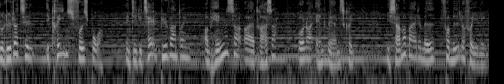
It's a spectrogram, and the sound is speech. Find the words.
Du lytter til I krigens fodspor, en digital byvandring om hændelser og adresser under 2. verdenskrig, i samarbejde med Formidlerforeningen.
